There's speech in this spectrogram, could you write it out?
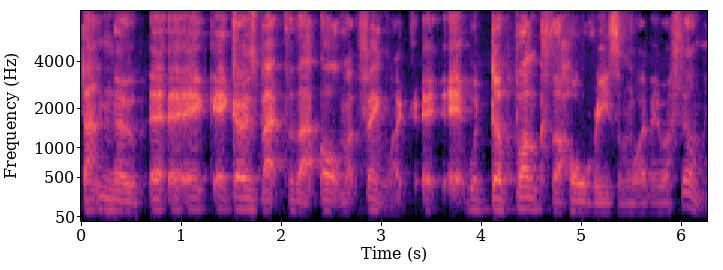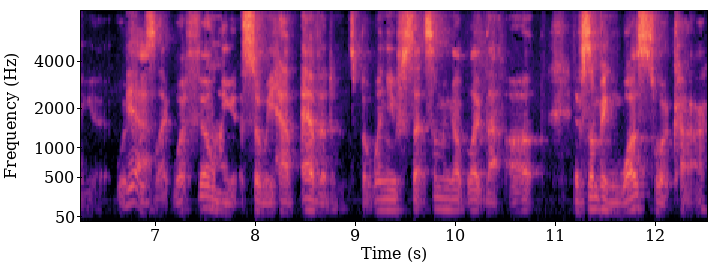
that no, it, it, it goes back to that ultimate thing. Like it, it would debunk the whole reason why they were filming it, which Yeah. was like we're filming it so we have evidence. But when you set something up like that up, if something was to occur,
